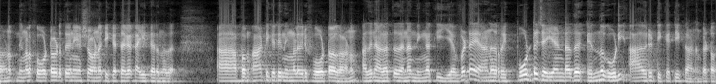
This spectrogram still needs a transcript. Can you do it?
കാണും. നിങ്ങളെ ഫോട്ടോ എടുത്തതിന് ശേഷമാണ് ടിക്കറ്റൊക്കെ കൈ തരുന്നത്. അപ്പം ആ ടിക്കറ്റ് നിങ്ങളൊരു ഫോട്ടോ കാണും. അതിനകത്ത് തന്നെ നിങ്ങൾക്ക് എവിടെയാണ് റിപ്പോർട്ട് ചെയ്യേണ്ടത് എന്നുകൂടി ആ ഒരു ടിക്കറ്റിൽ കാണും കേട്ടോ.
